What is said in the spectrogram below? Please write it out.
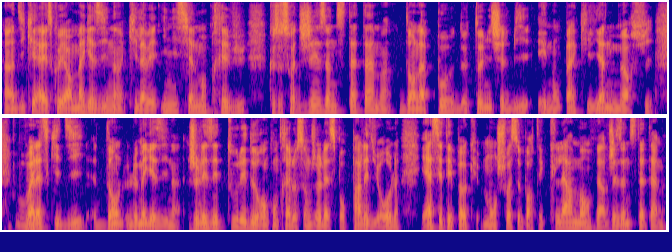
a indiqué à Esquire Magazine qu'il avait initialement prévu que ce soit Jason Statham dans la peau de Tommy Shelby et non pas Killian Murphy. Voilà ce qu'il dit dans le magazine. Je les ai tous les deux rencontrés à Los Angeles pour parler du rôle et à cette époque, mon choix se portait clairement vers Jason Statham.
